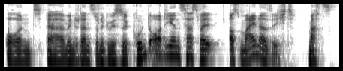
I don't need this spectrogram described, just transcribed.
Und äh, wenn du dann so eine gewisse Grundaudience hast, weil aus meiner Sicht macht es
